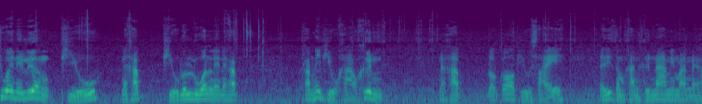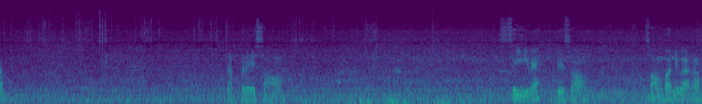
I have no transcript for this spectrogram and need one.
ช่วยในเรื่องผิวนะครับ ผิวล้วนๆเลยนะครับทำให้ผิวขาวขึ้นนะครับ แล้วก็ผิวใสและที่สำคัญคือหน้าไม่มันนะครับ จัดไปเลยสอง สี่ไหมหรือสองสองก่อนดีกว่าเนาะ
